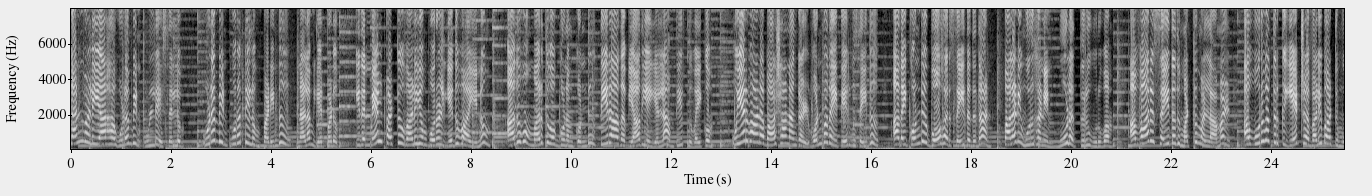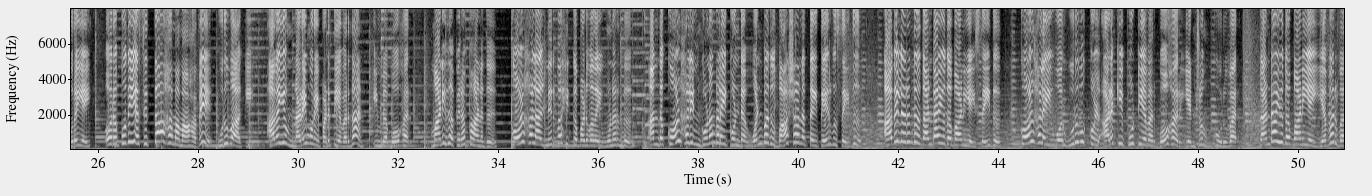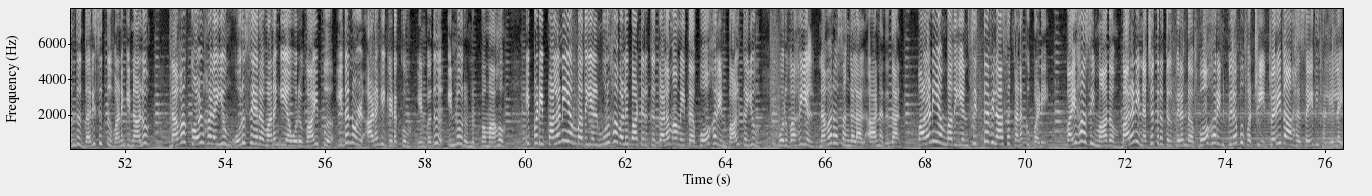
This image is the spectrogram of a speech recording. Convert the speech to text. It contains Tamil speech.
கண் வழியாக உடம்பின் உள்ளே செல்லும். உடம்பின் புறத்திலும் படிந்து நலம் ஏற்படும். இதன் மேல் பட்டு வலியும் பொருள் எதுவாயினும் அதுவும் மருத்துவ குணம் கொண்டு தீராத வியாதியை எல்லாம் தீர்த்து வைக்கும். உயர்வான பாஷாணங்கள் ஒன்பதை தேர்வு செய்து அதை கொண்டு போகர் செய்ததுதான் பழனி முருகனின் மூல திருவுருவம் அவ்வாறு செய்தது மட்டுமல்லாமல் அவ்வுருவத்திற்கு ஏற்ற வழிபாட்டு முறையை ஒரு புதிய சித்தாகமமாகவே உருவாக்கி அதையும் நடைமுறைப்படுத்தியவர்தான் இந்த போகர். மனித பிறப்பானது கோள்களால் நிர்வகிக்கப்படுவதை உணர்ந்து அந்த கோள்களின் குணங்களை கொண்ட ஒன்பது பாஷானத்தை தேர்வு செய்து அதிலிருந்து தண்டாயுதபாணியை செய்து கோள்களை ஓர் உருவுக்குள் அடக்கி பூட்டியவர் போகர் என்றும் கூறுவர். தண்டாயுதபாணியை எவர் வந்து தரிசித்து வணங்கினாலும் நவ கோள்களையும் ஒரு சேர வணங்கிய ஒரு வாய்ப்பு இதனுள் அடங்கி கிடக்கும் என்பது இன்னொரு நுட்பமாகும். இப்படி பழனியம்பதியில் முருக வழிபாட்டிற்கு களம் அமைத்த போகரின் வாழ்க்கையும் ஒரு வகையில் நவரசங்களால் ஆனதுதான். பழனியம்பதியின் சித்தவிலாச கணக்குப்படி வைகாசி மாதம் பரணி நட்சத்திரத்தில் பிறந்த போகரின் பிறப்பு பற்றி பெரிதாக செய்திகள் இல்லை.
